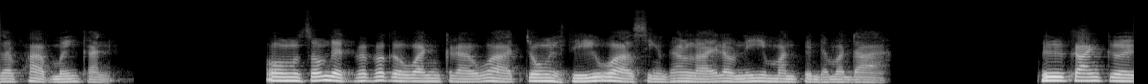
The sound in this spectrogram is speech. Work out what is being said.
สภาพเหมือนกัน องค์สมเด็จพระพุทธวันกล่าวว่าจงถือว่าสิ่งทั้งหลายเหล่านี้มันเป็นธรรมดา คือการเกิด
